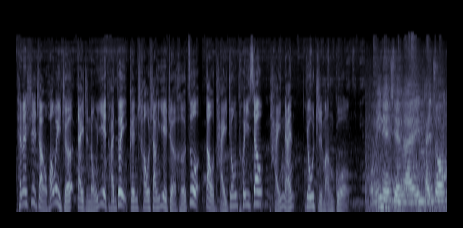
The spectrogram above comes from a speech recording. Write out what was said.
台南市长黄伟哲带着农业团队跟超商业者合作，到台中推销台南优质芒果。我们一年前来台中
